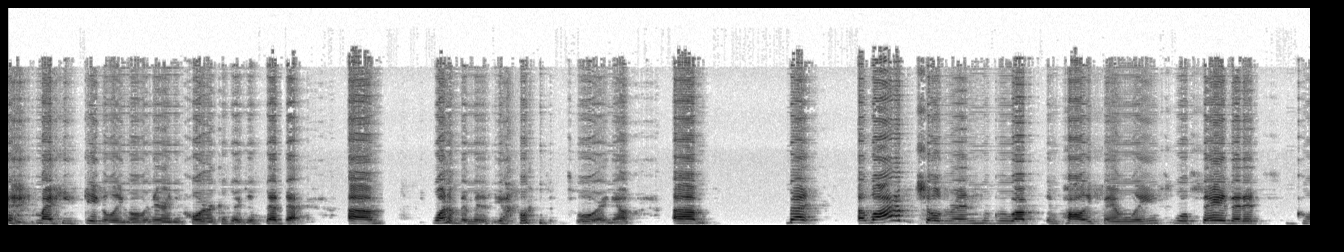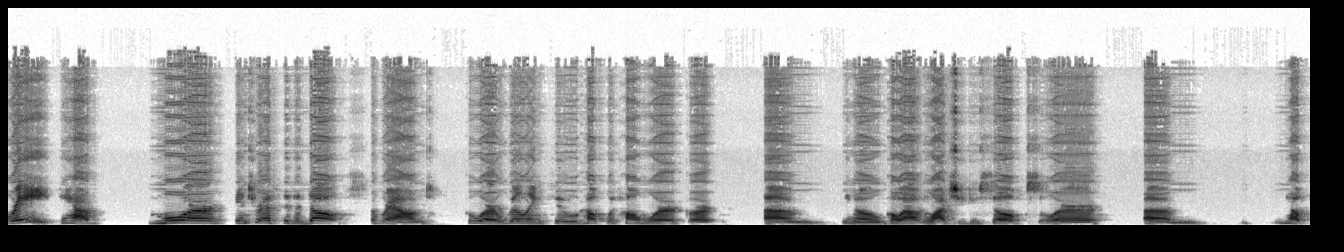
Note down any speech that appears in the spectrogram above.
my he's giggling over there in the corner because I just said that. Um, one of them is. The other one's at school right now. Um, but a lot of children who grew up in poly families will say that it's great to have more interested adults around who are willing to help with homework or, um, you know, go out and watch you do silks or um, help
